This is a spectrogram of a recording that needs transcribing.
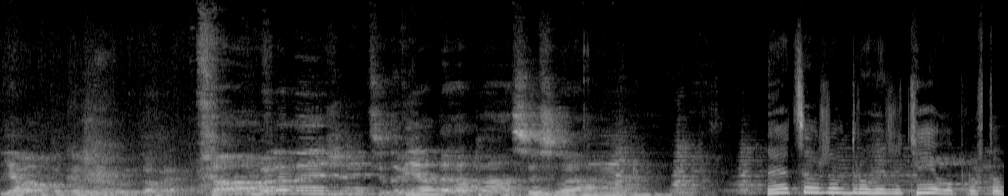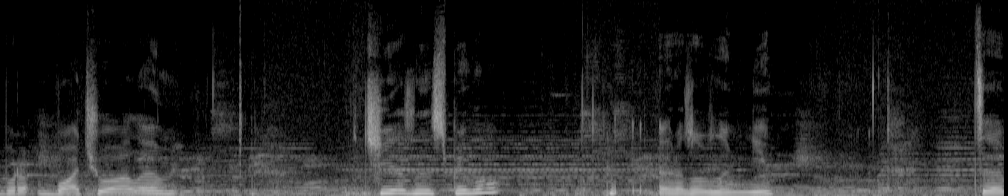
Я вам покажу, добре? Viendras pas ce soir. Ну, Я це вже вдруге житті його просто бачу, але чи я з ним співав разом з ним ні. Це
